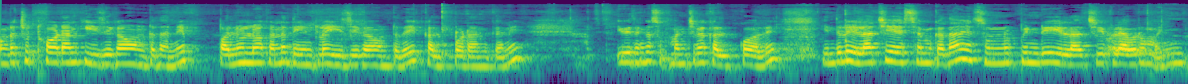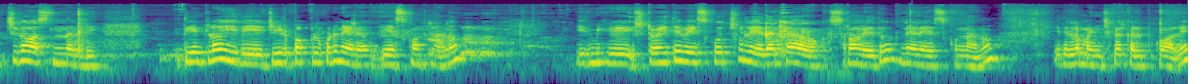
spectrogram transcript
ఉండ చుట్టుకోవడానికి ఈజీగా ఉంటుందని పళ్ళుల్లో కన్నా దీంట్లో ఈజీగా ఉంటుంది కలుపుకోవడానికని. ఈ విధంగా మంచిగా కలుపుకోవాలి. ఇందులో ఇలాచీ వేసాం కదా సున్నపిండి ఇలాచీ ఫ్లేవర్ మంచిగా వస్తుందండి. దీంట్లో ఇది జీడిపప్పులు కూడా నేను వేసుకుంటున్నాను. ఇది మీకు ఇష్టమైతే వేసుకోవచ్చు లేదంటే అవసరం లేదు నేను వేసుకున్నాను. ఇదిలా మంచిగా కలుపుకోవాలి.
